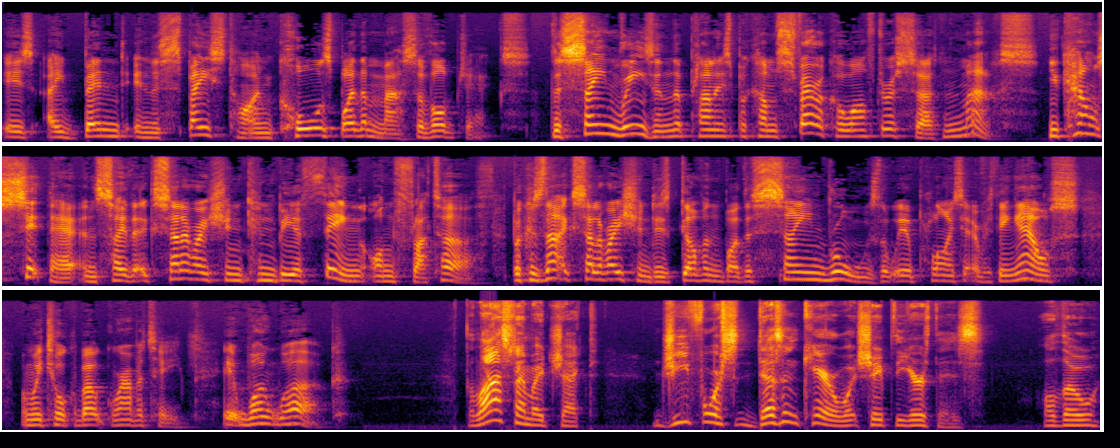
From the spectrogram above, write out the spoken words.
is a bend in the space-time caused by the mass of objects. The same reason that planets become spherical after a certain mass. You cannot sit there and say that acceleration can be a thing on flat Earth, because that acceleration is governed by the same rules that we apply to everything else when we talk about gravity. It won't work. The last time I checked, G force doesn't care what shape the Earth is. Although,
